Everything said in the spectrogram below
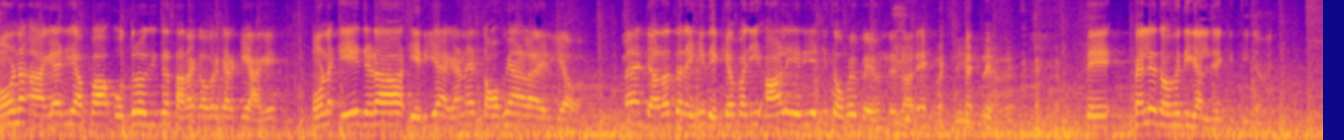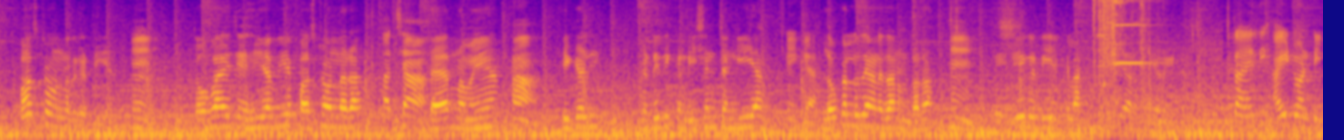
ਹੁਣ ਆ ਗਿਆ ਜੀ ਆਪਾਂ ਉਧਰੋਂ ਦੀ ਤਾਂ ਸਾਰਾ ਕਵਰ ਕਰਕੇ ਆ ਗਏ। ਹੁਣ ਇਹ ਜਿਹੜਾ ਏਰੀਆ ਹੈਗਾ ਨਾ ਤੋਹਫਿਆਂ ਵਾਲਾ ਏਰੀਆ ਵਾ। ਮੈਂ ਜ਼ਿਆਦਾਤਰ ਇਹੀ ਦੇਖਿਆ ਭਾਜੀ ਆਲ ਏਰੀਆ 'ਚ ਹੀ ਤੋਹਫੇ ਪਏ ਹੁੰਦੇ ਸਾਰੇ। ਤੇ ਪਹਿਲੇ ਤੋਹਫੇ ਦੀ ਗੱਲ ਜੇ ਕੀਤੀ ਜਾਵੇ। ਫਸਟ ਓਨਰ ਗੱਡੀ ਆ। ਹੂੰ। ਤੋਹਫਾ ਇਹ ਇਹੀ ਆ ਵੀ ਇਹ ਫਸਟ ਓਨਰ ਆ। ਅੱਛਾ। ਟਾਇਰ ਨਵੇਂ ਆ। ਹਾਂ। ਠੀਕ ਹੈ ਜੀ। ਗੱਡੀ ਦੀ ਕੰਡੀਸ਼ਨ ਚੰਗੀ ਆ। ਠੀਕ ਹੈ ਲੋਕਲ ਲੁਧਿਆਣੇ ਦਾ ਨੰਬਰ ਆ। ਹੂੰ। ਤੇ ਇਹ ਗੱਡੀ 1 ਲੱਖ 30 ਹਜ਼ਾਰ ਰੁਪਏ ਰੇਟ ਤਾਂ ਇਹਦੀ i20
